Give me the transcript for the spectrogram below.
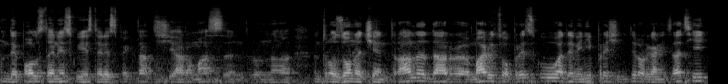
unde Paul Stănescu este respectat și a rămas într-un, uh, într-o zonă centrală, dar Marius Oprescu a devenit președintele organizației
